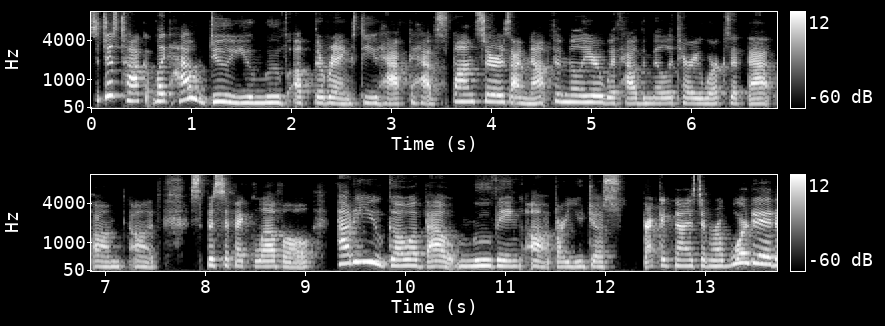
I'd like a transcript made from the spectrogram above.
So, just talk like, how do you move up the ranks? Do you have to have sponsors? I'm not familiar with how the military works at that um, uh, specific level. How do you go about moving up? Are you just recognized and rewarded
